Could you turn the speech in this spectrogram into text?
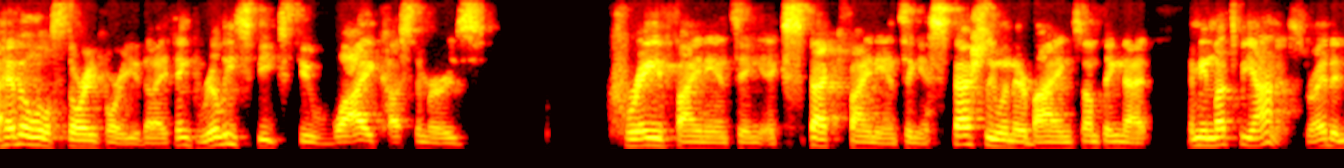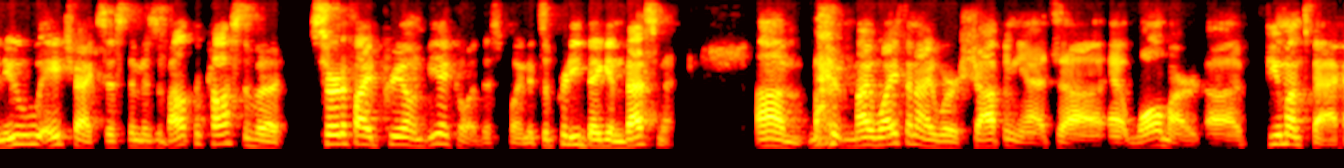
I have a little story for you that I think really speaks to why customers crave financing, expect financing, especially when they're buying something that, I mean, let's be honest, right? A new HVAC system is about the cost of a certified pre owned vehicle at this point. It's a pretty big investment. Um, my, my, wife and I were shopping at, uh, at Walmart uh, a few months back,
